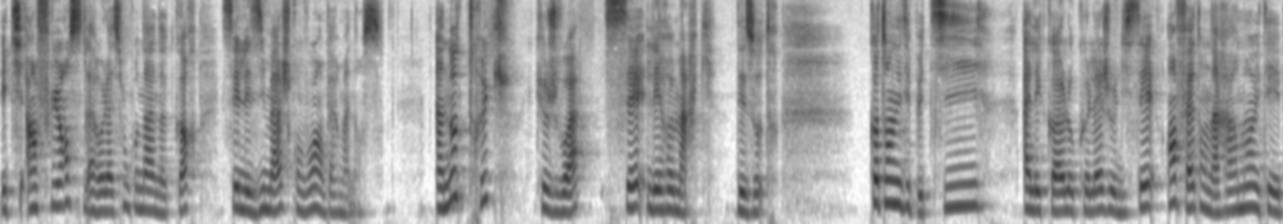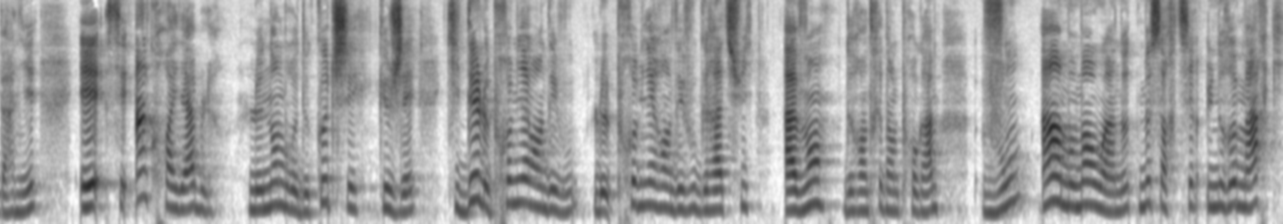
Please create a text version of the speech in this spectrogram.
et qui influence la relation qu'on a à notre corps c'est les images qu'on voit en permanence. Un autre truc que je vois, c'est les remarques des autres. Quand on était petit, à l'école, au collège, au lycée, en fait, on a rarement été épargné. Et c'est incroyable le nombre de coachés que j'ai qui, dès le premier rendez-vous, le premier rendez-vous gratuit avant de rentrer dans le programme, vont à un moment ou à un autre me sortir une remarque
